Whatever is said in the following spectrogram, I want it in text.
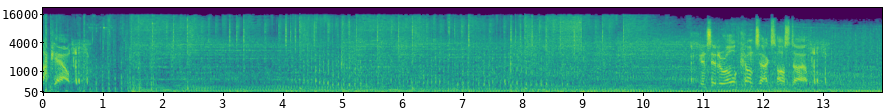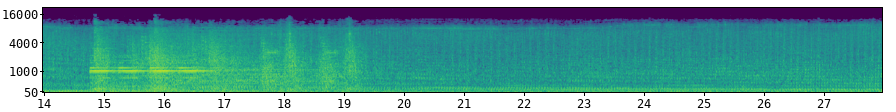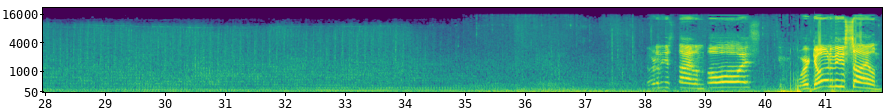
lookout. Consider all contacts hostile. Go to the asylum, boys. We're going to the asylum.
